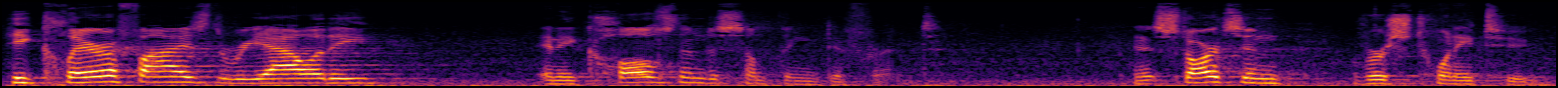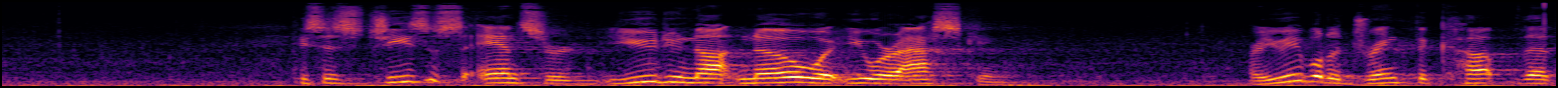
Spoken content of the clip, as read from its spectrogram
he clarifies the reality and he calls them to something different. And it starts in verse 22. He says, Jesus answered, You do not know what you are asking. Are you able to drink the cup that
